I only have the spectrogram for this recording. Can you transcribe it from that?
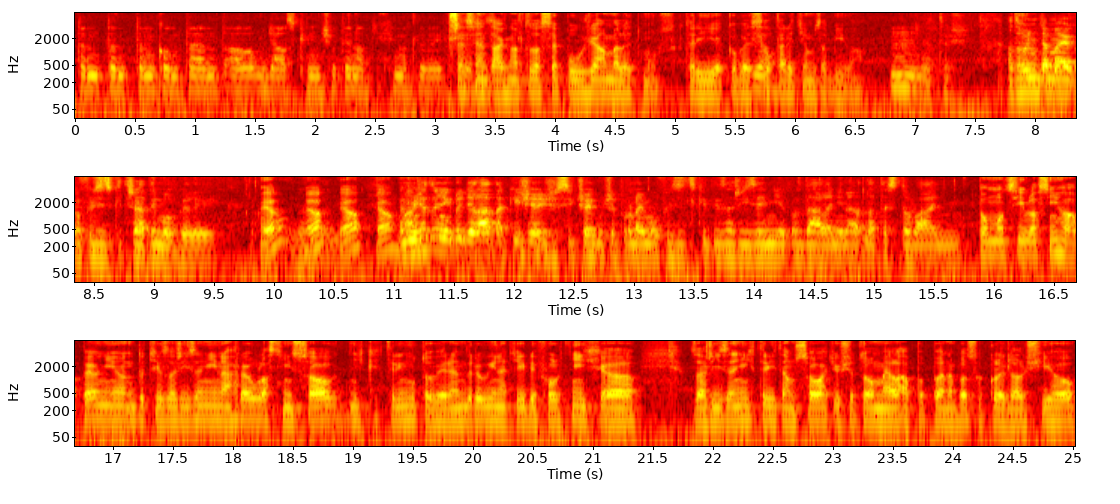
ten, ten, ten content a udělá screenshoty na těch jednotlivých. Přesně tak, na to zase používáme Litmus, který jakoby se tady tím zabývá. Mm. A to oni tam mají jako fyzicky třeba ty mobily. Jo, no, jo, jo, jo. Vím, že to někdo dělá taky, že, že si člověk může pronajmout fyzicky ty zařízení jako vzdáleně na, na testování. Pomocí vlastního API oni do těch zařízení nahrajou vlastní soft, díky kterému to vyrenderují na těch defaultních uh, zařízeních, které tam jsou, ať už je to mail, app nebo cokoliv dalšího,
